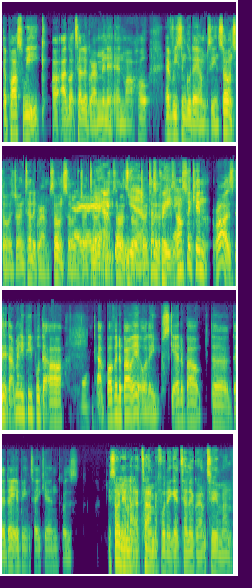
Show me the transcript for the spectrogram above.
the past week I, I got telegram minute and my whole every single day i'm seeing so and so has joined telegram so and so has joined yeah, yeah. telegram so and so has joined telegram crazy. and i was thinking right is there that many people that are Yeah. that bothered about it or are they scared about the their data being taken because It's only a matter of time before they get Telegram too, man.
